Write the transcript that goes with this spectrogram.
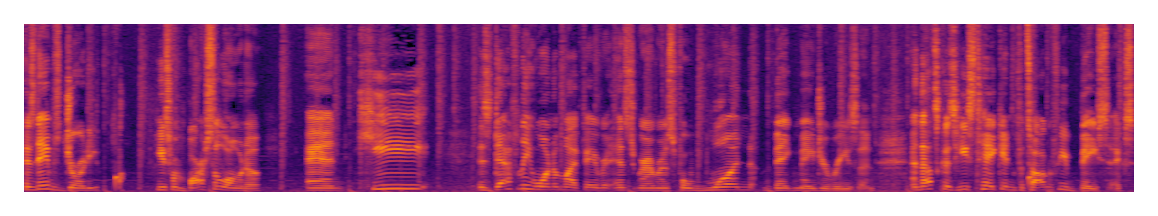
his name's Jordi. He's from Barcelona and he is definitely one of my favorite Instagrammers for one big major reason. And that's because he's taken photography basics,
